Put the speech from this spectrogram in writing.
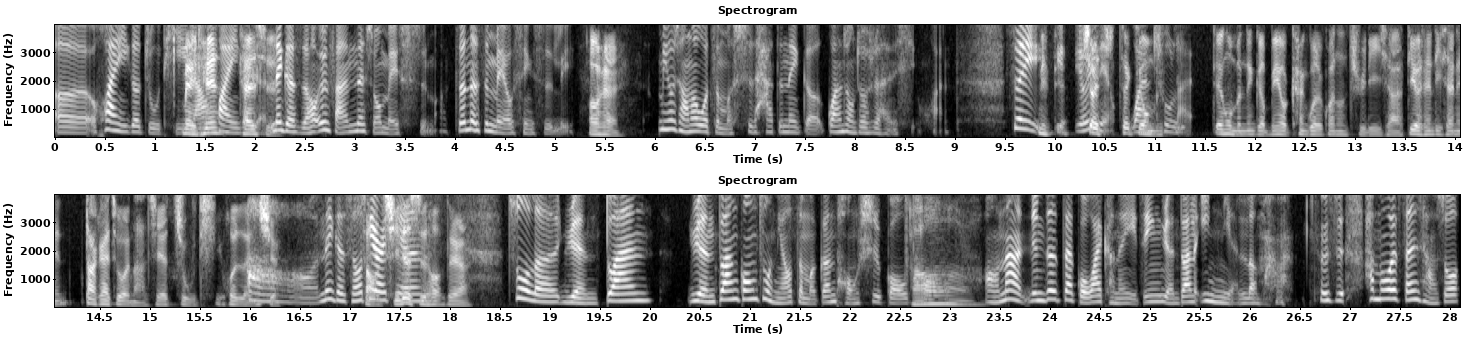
呃，换一个主题，然后换一个人。那个时候，因为反正那时候没事嘛，真的是没有新势力。OK，没有想到我怎么试他的那个观众就是很喜欢，所以有有一点玩出来。跟我们那个没有看过的观众举例一下，第二天、第三天大概做了哪些主题或人选？哦，那个时候第早二天期的时候，对啊，做了远端远端工作，你要怎么跟同事沟通？哦，哦，那人家在国外可能已经远端了一年了嘛，就是他们会分享说，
